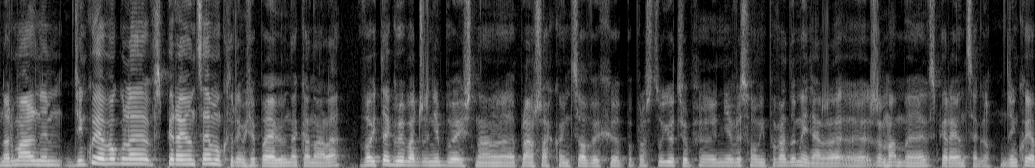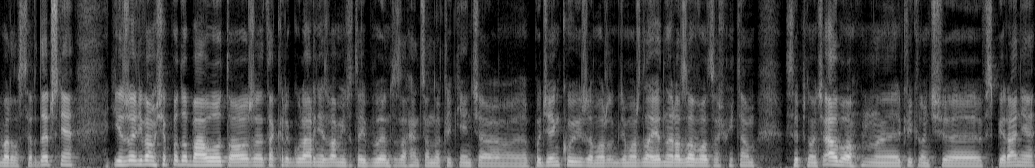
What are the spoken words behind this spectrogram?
normalnym. Dziękuję w ogóle wspierającemu, który mi się pojawił na kanale. Wojtek, wybacz, że nie byłeś na planszach końcowych, po prostu YouTube nie wysłał mi powiadomienia, że, że mam wspierającego. Dziękuję bardzo serdecznie. Jeżeli Wam się podobało to, że tak regularnie z Wami tutaj byłem, to zachęcam do kliknięcia podziękuj, że może, gdzie można jednorazowo coś mi tam sypnąć albo kliknąć wspieranie.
